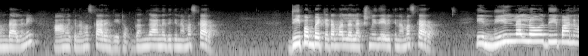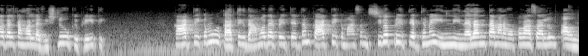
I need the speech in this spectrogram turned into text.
ఉండాలని ఆమెకి నమస్కారం చేయటం గంగా నదికి నమస్కారం. దీపం పెట్టడం వల్ల లక్ష్మీదేవికి నమస్కారం. ఈ నీళ్ళల్లో దీపాన్ని వదలటం వల్ల విష్ణువుకి ప్రీతి. కార్తీకము కార్తీక దామోదర ప్రీత్యర్థం కార్తీక మాసం శివ ప్రీత్యర్థమే ఇన్ని నెలంతా మనం ఉపవాసాలు అవును.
